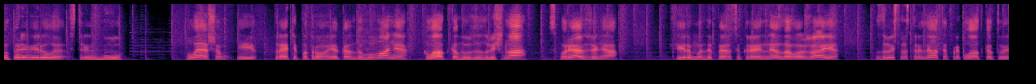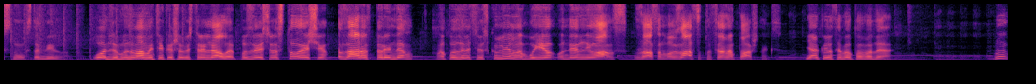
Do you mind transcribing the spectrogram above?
Ми перевірили стрільбу флешем і третє патронне добування. Кладка дуже зручна, спорядження фірми Defense Ukraine не заважає. Зручно стріляти, прикладка тобто, ну, стабільна. Отже, ми з вами тільки що відстріляли позицію стоячи. Зараз перейдемо на позицію з коліна, бо є один нюанс. Засобах засобу це напашник. Як він себе поведе? Ну,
